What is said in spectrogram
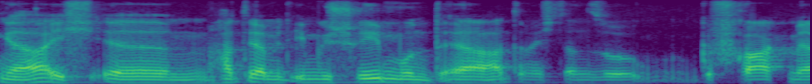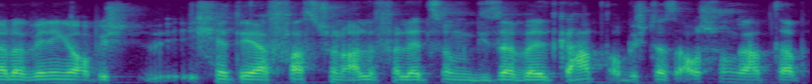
Ja, ich ähm, hatte ja mit ihm geschrieben und er hatte mich dann so gefragt, mehr oder weniger, ob ich, ich hätte ja fast schon alle Verletzungen dieser Welt gehabt, ob ich das auch schon gehabt habe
